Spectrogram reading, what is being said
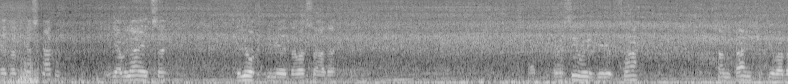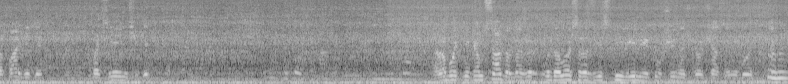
этот каскад является легкими этого сада. Так, Красивые деревца, фонтанчики, водопадики, бассейнчики. Работникам сада даже удалось развести лилии кувшиночку. Сейчас они будут Угу.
